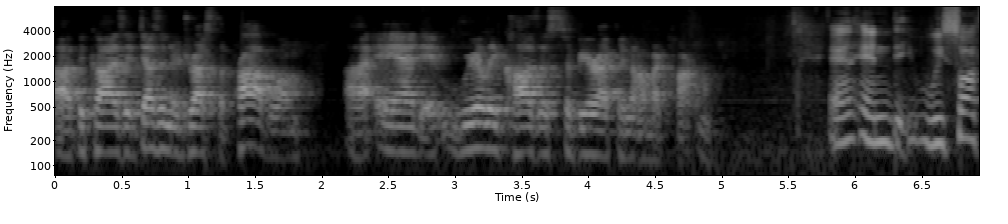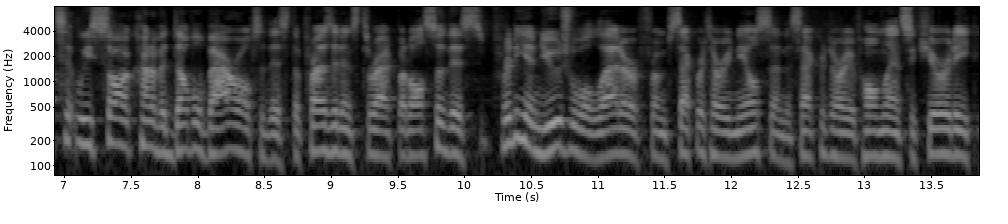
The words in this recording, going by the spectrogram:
uh, because it doesn't address the problem and it really causes severe economic harm. And, and, we saw we saw kind of a double barrel to this: the president's threat, but also this pretty unusual letter from Secretary Nielsen, the Secretary of Homeland Security,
